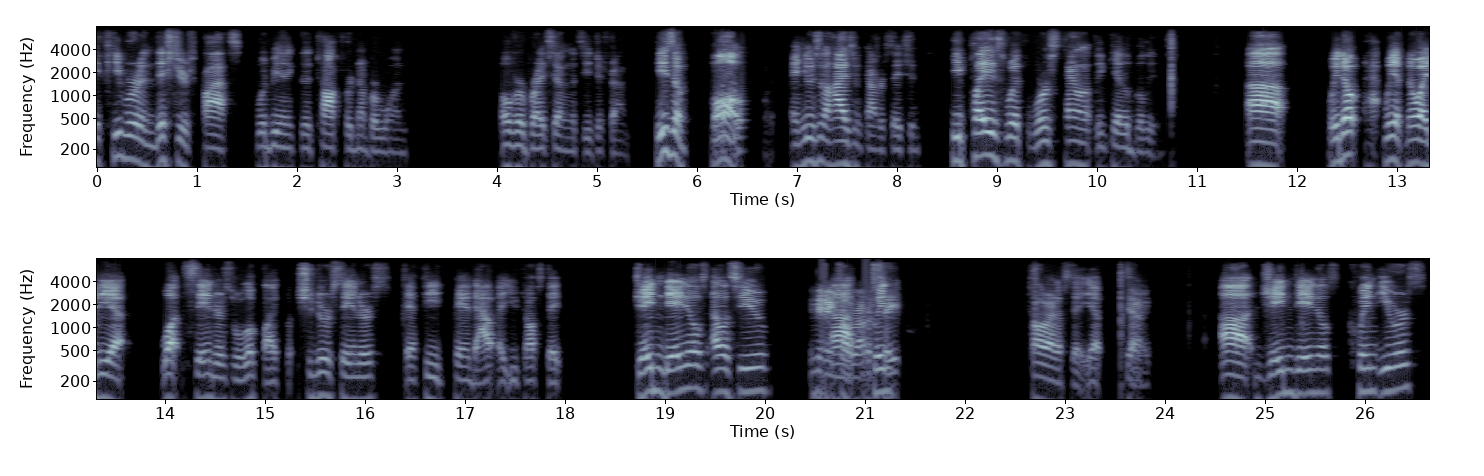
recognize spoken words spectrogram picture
if he were in this year's class, would be in the talk for number one over Bryce Young and CJ Stroud. He's a baller, and he was in the Heisman conversation. He plays with worse talent than Caleb Williams. Uh, we don't. Ha- we have no idea what Sanders will look like, but Shedeur Sanders, if he panned out at Utah State, Jayden Daniels, LSU, Uh, Colorado Quinn- State? Colorado State. Yep. Yeah. Sorry. Uh, Jayden Daniels, Quinn Ewers,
